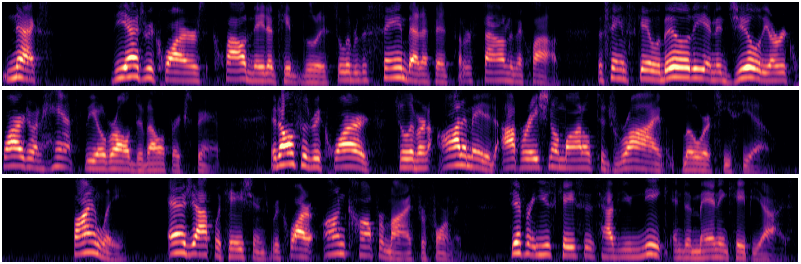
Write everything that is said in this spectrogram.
Next, the edge requires cloud native capabilities to deliver the same benefits that are found in the cloud. The same scalability and agility are required to enhance the overall developer experience. It also is required to deliver an automated operational model to drive lower TCO. Finally, edge applications require uncompromised performance. Different use cases have unique and demanding KPIs,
